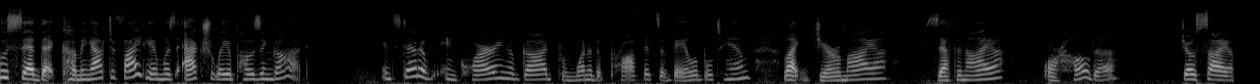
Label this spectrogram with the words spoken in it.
who said that coming out to fight him was actually opposing God. Instead of inquiring of God from one of the prophets available to him, like Jeremiah, Zephaniah, or Huldah, Josiah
